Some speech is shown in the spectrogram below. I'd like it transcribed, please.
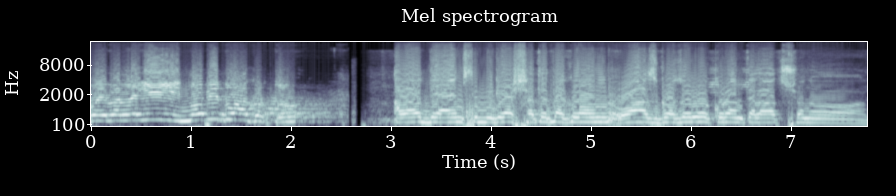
পাইবার লাগি নবী দোয়া করতো। আলাউদ্দিন আইএমসি মিডিয়ার সাথে থাকুন ওয়াজ গজল ও কোরআন তেলাওয়াত শুনুন।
